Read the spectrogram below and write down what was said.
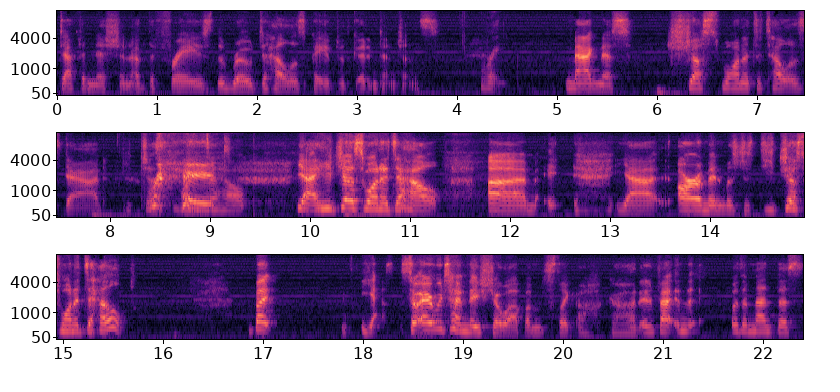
definition of the phrase "the road to hell is paved with good intentions." Right. Magnus just wanted to tell his dad. He just wanted to Right. help. Yeah, he just wanted to help. Um, it- yeah, Ahriman was just he just wanted to help. But yes, so every time they show up, I'm just like, oh god. In fact, in the, with Amenthus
